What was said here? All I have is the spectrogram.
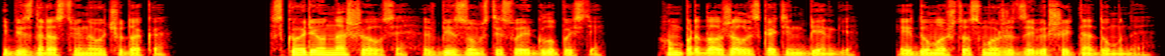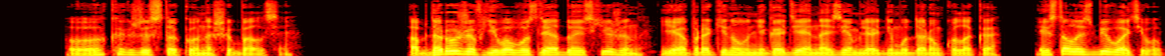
и безнравственного чудака. Вскоре он нашелся в безумстве своей глупости. Он продолжал искать Инбенге и думал, что сможет завершить надуманное. О, как жестоко он ошибался. Обнаружив его возле одной из хижин, я опрокинул негодяя на землю одним ударом кулака и стал избивать его,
